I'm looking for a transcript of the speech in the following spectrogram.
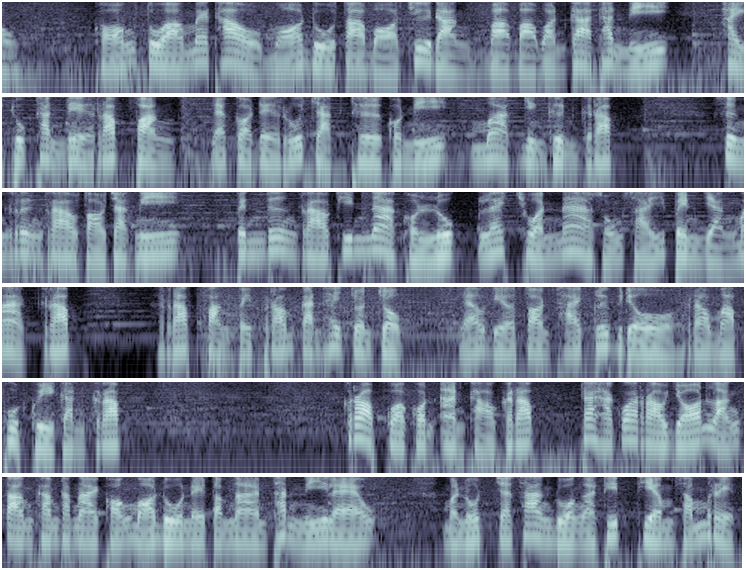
ของตัวแม่เท่าหมอดูตาบอดชื่อดังบาบาวันก้าท่านนี้ ให้ทุกท่านได้รับฟัง และก็ได้รู้จักเธอคนนี้มากยิ่งขึ้นครับ ซึ่งเรื่องราวต่อจากนี้ เป็นเรื่องราวที่น่าขนลุกและชวนน่าสงสัยเป็นอย่างมากครับ รับฟังไปพร้อมกันให้จนจบ แล้วเดี๋ยวตอนท้ายคลิปวิดีโอเรามาพูดคุยกันครับครอบครัวคนอ่านข่าวครับ ถ้าหากว่าเราย้อนหลังตามคำทำนายของหมอดูในตำนานท่านนี้แล้ว มนุษย์จะสร้างดวงอาทิตย์เทียมสำเร็จ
